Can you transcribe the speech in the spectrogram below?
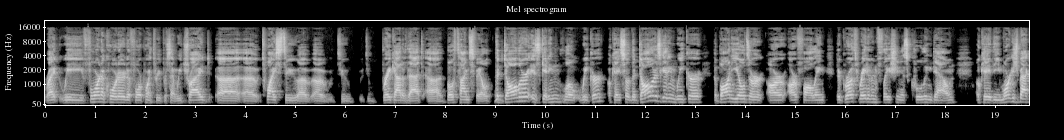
right we four and a quarter to 4.3 percent. We tried uh, uh, twice to uh, uh, to to break out of that uh, both times failed. The dollar is getting low weaker okay? So the dollar is getting weaker the bond yields are are are falling. The growth rate of inflation is cooling down. Okay, the mortgage back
